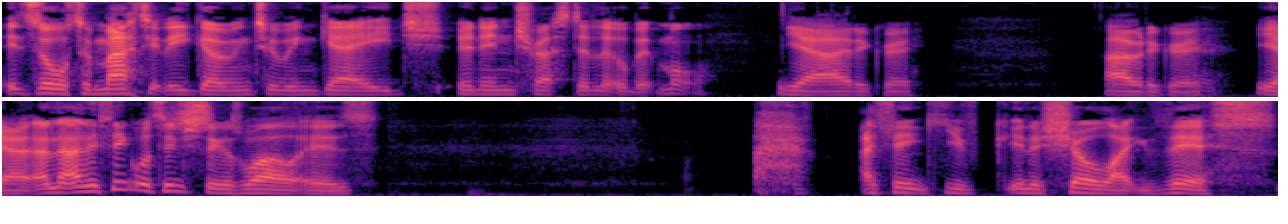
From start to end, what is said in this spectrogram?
it's automatically going to engage an interest a little bit more. Yeah, I'd agree. I would agree. Yeah, and and I think what's interesting as well is, I think you've in a show like this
